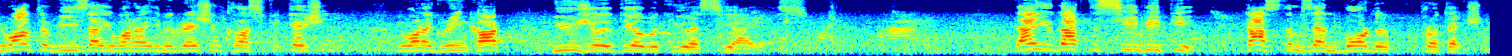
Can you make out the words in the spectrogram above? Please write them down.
You want a visa, you want an immigration classification, you want a green card, you usually deal with USCIS. Then you got the CBP, Customs and Border Protection.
